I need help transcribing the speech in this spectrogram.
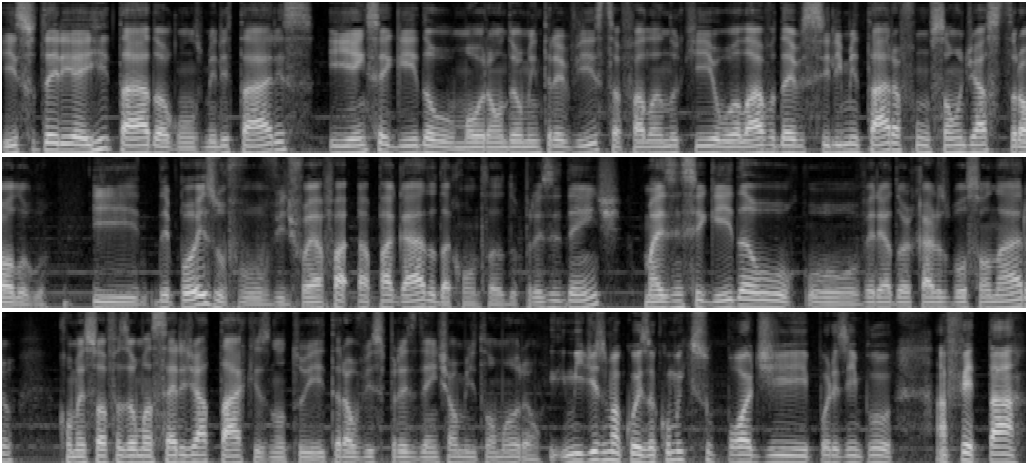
Isso teria irritado alguns militares, e em seguida o Mourão deu uma entrevista falando que o Olavo deve se limitar à função de astrólogo. E depois o, o vídeo foi apagado da conta do presidente, mas em seguida o, o vereador Carlos Bolsonaro começou a fazer uma série de ataques no Twitter ao vice-presidente Hamilton Mourão. Me diz uma coisa, como é que isso pode, por exemplo, afetar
